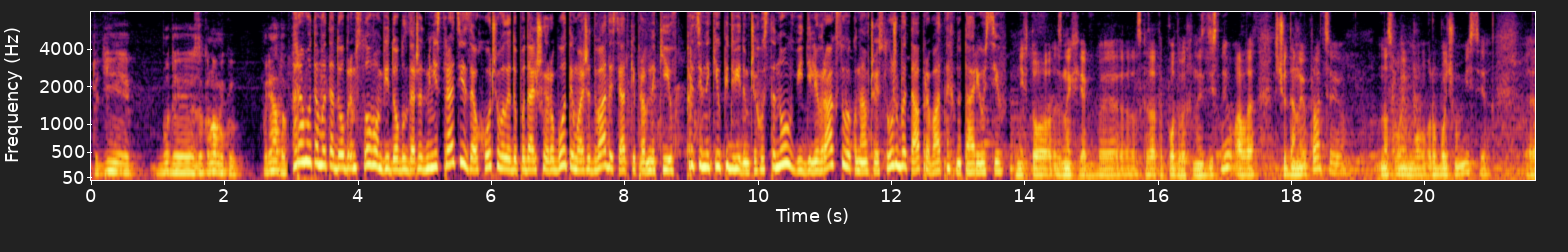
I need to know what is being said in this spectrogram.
тоді буде з економікою порядок. Грамотами та добрим словом від облдержадміністрації заохочували до подальшої роботи майже два десятки правників, працівників підвідомчих установ, відділів РАКСу, виконавчої служби та приватних нотаріусів. Ніхто з них, як би сказати, подвиг не здійснив, але щоденною працею на своєму робочому місці. е,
